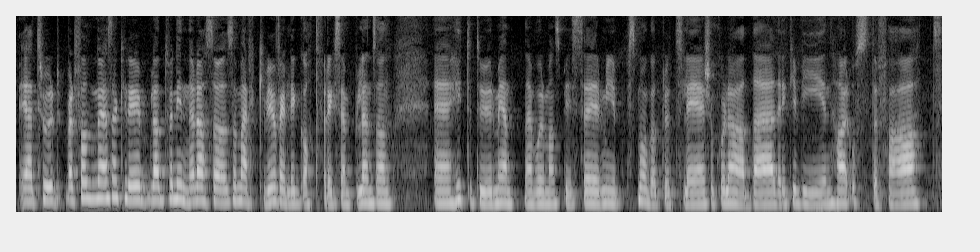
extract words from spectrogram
jeg tror, i hvert fall Når jeg snakker blant venninner, så, så merker vi jo veldig godt f.eks. en sånn hyttetur med jentene hvor man spiser mye smågodt plutselig, sjokolade, drikker vin, har ostefat,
